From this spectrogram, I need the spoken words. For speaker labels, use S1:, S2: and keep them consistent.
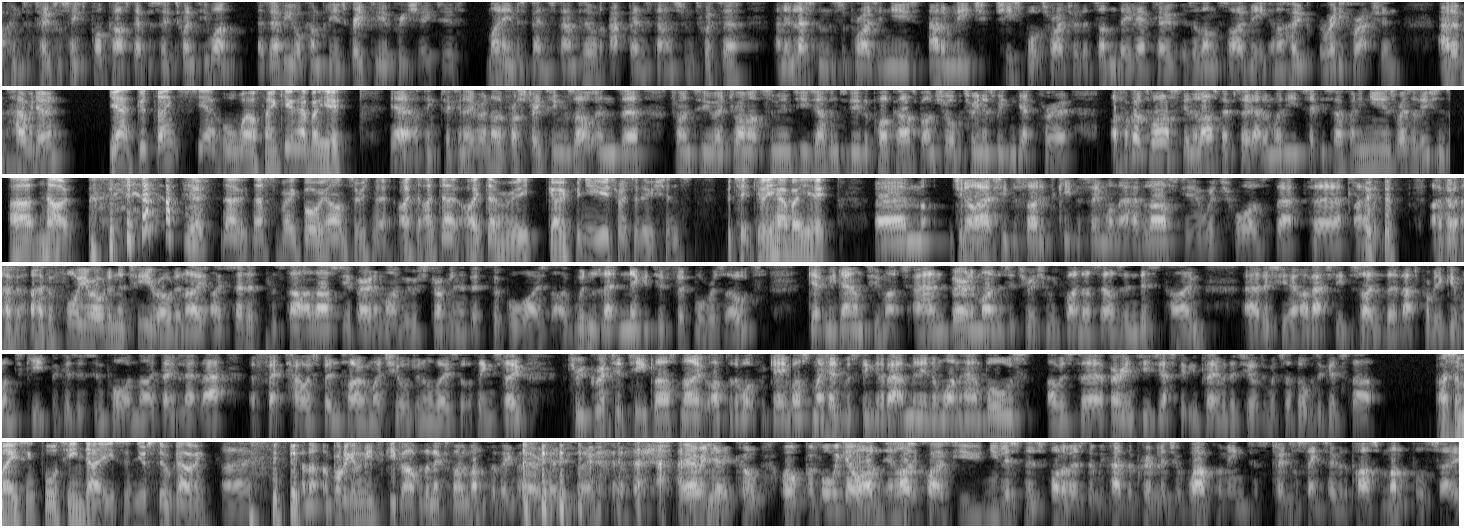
S1: Welcome to Total Saints Podcast, episode 21. As ever, your company is gratefully appreciated. My name is Ben Stanfield, at Ben Stanners from Twitter, and in less than the surprising news, Adam Leach, chief sports writer at the Southern Daily Echo, is alongside me, and I hope are ready for action. Adam, how are we doing?
S2: Yeah, good, thanks. Yeah, all well, thank you. How about you?
S1: Yeah, I think ticking over another frustrating result and uh, trying to uh, drum up some enthusiasm to do the podcast, but I'm sure between us we can get through it. I forgot to ask in the last episode, Adam, whether you'd set yourself any New Year's resolutions.
S2: Uh, no. no, that's a very boring answer, isn't it? I, I don't, I don't really go for New Year's resolutions particularly. How about you?
S1: Um, do you know, I actually decided to keep the same one that I had last year, which was that uh, I have a, I have a, I have a, I have a four-year-old and a two-year-old, and I, I said at the start of last year, bearing in mind we were struggling a bit football-wise, that I wouldn't let negative football results get me down too much. And bearing in mind the situation we find ourselves in this time, uh, this year, I've actually decided that that's probably a good one to keep because it's important that I don't let that affect how I spend time with my children, all those sort of things. So through gritted teeth last night after the Watford game, whilst my head was thinking about a million and one handballs, I was uh, very enthusiastically playing with the children, which I thought was a good start.
S2: That's amazing. 14 days and you're still going.
S1: I know. and I'm probably going to need to keep it up for the next five months, I think. But there we go. So there we go. Cool. Well, before we go on, in light of quite a few new listeners, followers that we've had the privilege of welcoming to Total Saints over the past month or so,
